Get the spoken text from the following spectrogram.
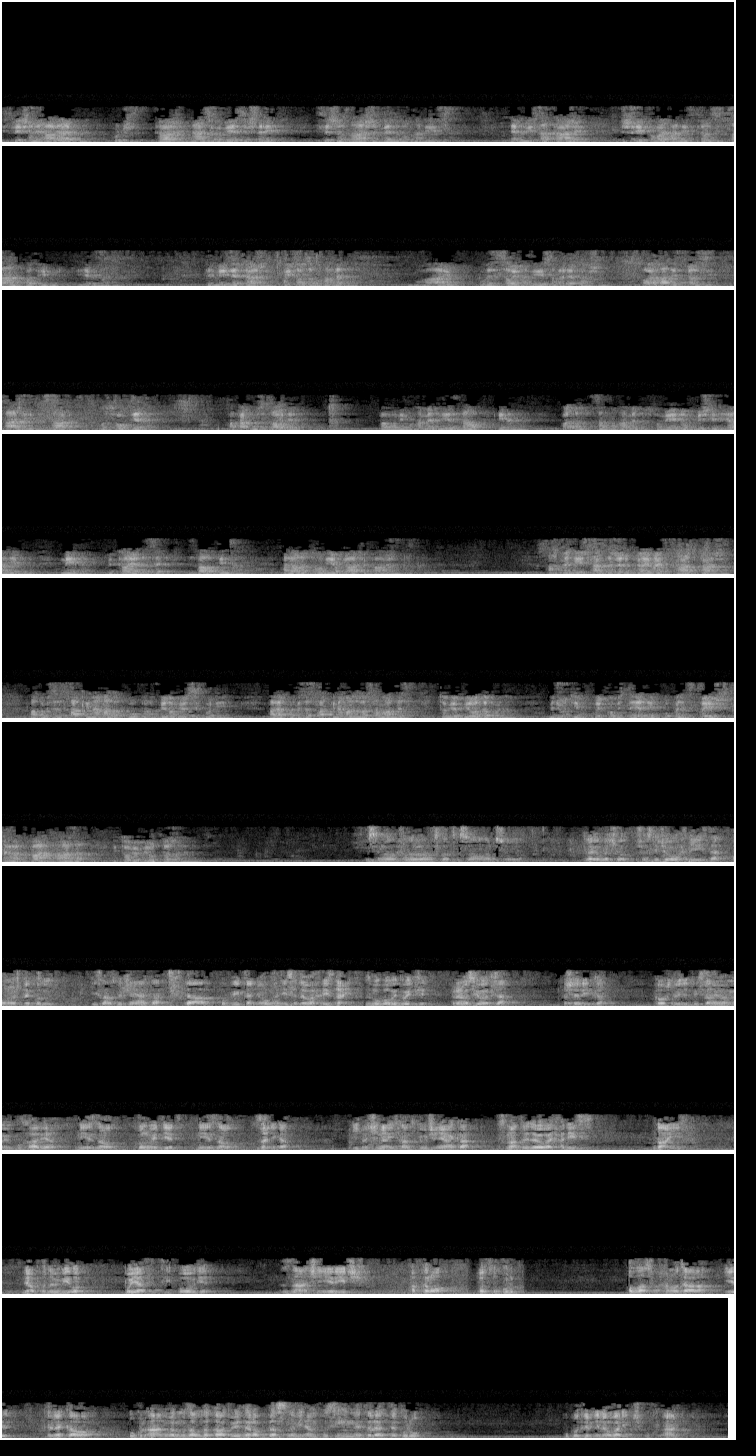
Ispričan je Alija Huđ, kaže, nas je obavijestio šerif slično značenje prethodnog hadisa. Ibn Isa kaže, šerif ovaj hadis prenosi sam od Ibn Jegzana. Tirmizija kaže, pitao sam Muhammeda Buhariju u vezi sa ovim hadisom i rekašem, ovaj hadis prenosi Adi ibn Sada od svog djeda. A kako mu se zvao djeda? Pa mu ni Muhammed nije znao imena. Potom sam Muhammedu spomenuo mišljenje Janije ibn Mena, koji da se zvao Dinar, ali ona to nije obratio pažnju. Ahmed Isak za ženu koja ima iskazu kaže, ako bi se za svaki namaz okupala, bilo bi joj sigurnije. Ali ako bi za svaki namaz uzela samo abdes, to bi joj bilo dovoljno. Međutim, ukoliko biste jednim kupanjem spojiš krenula dva namaza, i to bi bilo dozvoljeno. Bismillah, alhamdulillah, salatu salam, ala rasulullah. Draga braćo, što se tiče ovog hadisa, ono što je kod islamskih učenjaka stav po pitanju ovog hadisa da je ovaj hadis dajiv. Zbog ove dvojice prenosioca, šerika, kao što vidite i sam imam Buharija, nije znao komu je djed, nije znao za njega. I većina islamskih učenjaka smatraju da je ovaj hadis daif. Neophodno bi bilo pojasniti ovdje značenje riječi akra, odnosno kurb. Allah subhanahu wa ta'ala je rekao u mutallaqatu yatarabbasna bi anfusihinna thalatha quru. Upotrebljena ova riječ u Kur'anu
